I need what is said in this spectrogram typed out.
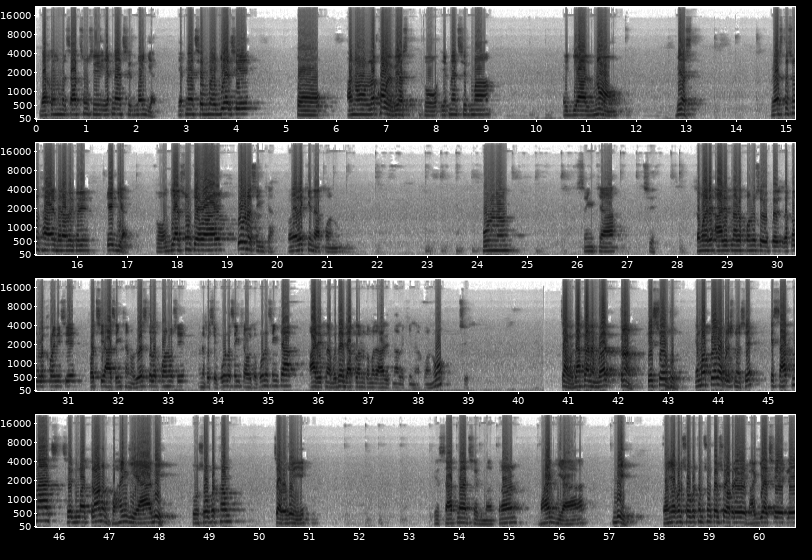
દાખલા નંબર સાત શું છે? એકના છેદમાં અગિયાર. એકના છેદમાં અગિયાર છે, તો આનો લખો હોય વ્યસ્ત. તો એકના છેદમાં અગિયાર નો વ્યસ્ત. વ્યસ્ત શું થાય? બરાબર કરી કે અગિયાર. તો અગિયાર શું કહેવાય? પૂર્ણ સંખ્યા. અહીંયા લખી નાખવાનું. પૂર્ણ સંખ્યા છે. તમારે આ રીતના લખવાનું છે, ઉપર રકમ લખવાની છે, પછી આ સંખ્યાનો વ્યસ્ત લખવાનો છે, અને પછી પૂર્ણ સંખ્યા હોય તો પૂર્ણ સંખ્યા. આ રીતના બધા દાખલાનું તમારે આ રીતના લખી નાખવાનું છે. ચાલો, દાખલા નંબર ત્રણ. કે શોધો. એમાં પહેલો પ્રશ્ન છે કે સાતના છેદમાં ત્રણ ભાંગ્યા બે. તો સૌપ્રથમ ચાલો જોઈએ. કે સાતના છેદમાં ત્રણ ભાગ્યા બે. તો અહીંયા પણ સૌપ્રથમ શું કરશું આપણે? ભાગ્યા છે એટલે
